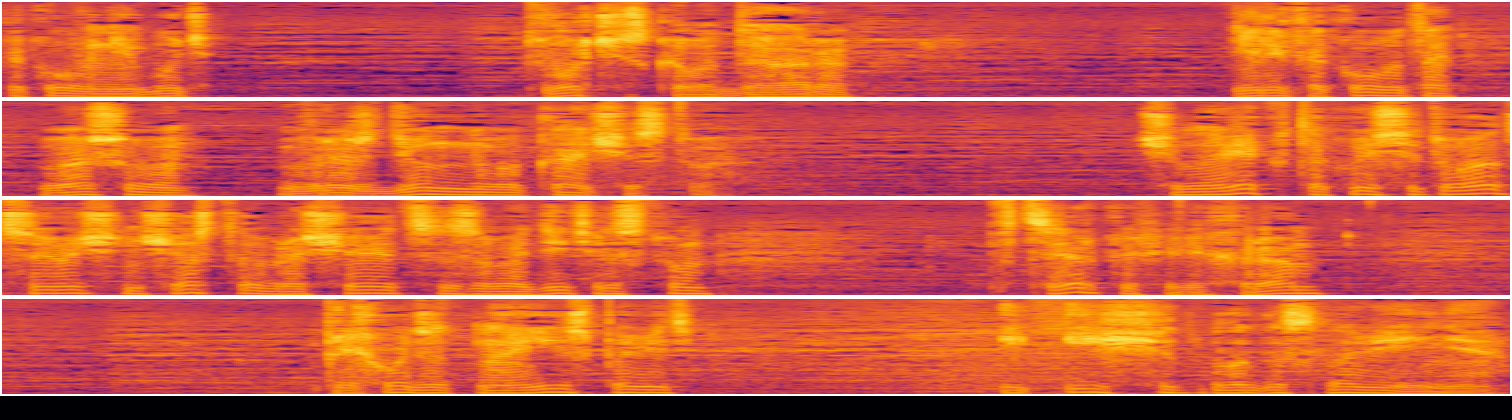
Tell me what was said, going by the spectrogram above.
какого-нибудь творческого дара или какого-то вашего врожденного качества – Человек в такой ситуации очень часто обращается за водительством в церковь или храм, приходит на исповедь и ищет благословения.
